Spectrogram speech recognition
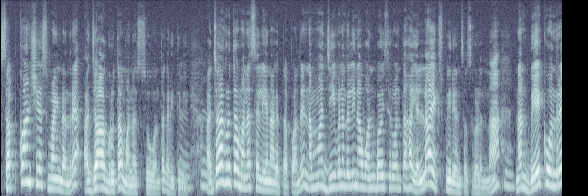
ಸಬ್ ಕಾನ್ಶಿಯಸ್ ಮೈಂಡ್ ಅಂದ್ರೆ ಅಜಾಗೃತ ಮನಸ್ಸು ಅಂತ ಕರಿತೀವಿ. ಅಜಾಗೃತ ಮನಸ್ಸಲ್ಲಿ ಏನಾಗತ್ತಪ್ಪ ಅಂದ್ರೆ ನಮ್ಮ ಜೀವನದಲ್ಲಿ ನಾವು ಅನುಭವಿಸಿರುವಂತಹ ಎಲ್ಲಾ ಎಕ್ಸ್ಪೀರಿಯನ್ಸಸ್ಗಳನ್ನು ನಾನು ಬೇಕು ಅಂದ್ರೆ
